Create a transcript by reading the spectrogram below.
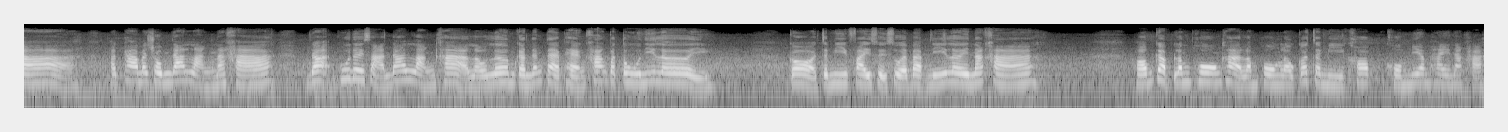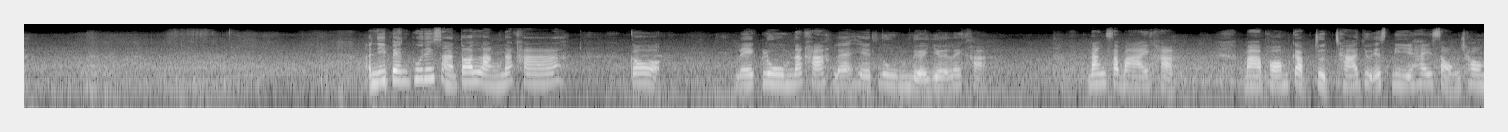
ค่ะ พัดพามาชมด้านหลังนะคะผู้โดยสารด้านหลังค่ะ เราเริ่มกันตั้งแต่แผงข้างประตูนี่เลย ก็จะมีไฟสวยๆแบบนี้เลยนะคะ พร้อมกับลำโพงค่ะลำโพงเราก็จะมีครอบโครเมียมให้นะคะ อันนี้เป็นผู้โดยสารตอนหลังนะคะ ก็เล็กรูมนะคะ และเฮดรูมเหลือเยอะเลยค่ะ นั่งสบายค่ะ มาพร้อมกับจุดชาร์จ USB ให้ 2 ช่อง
